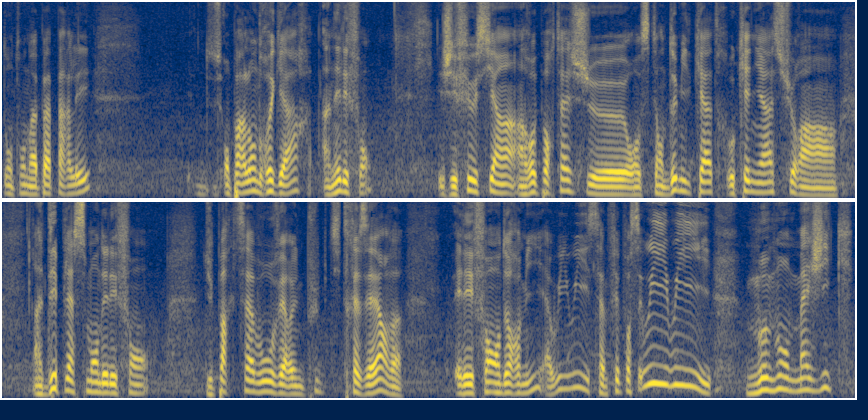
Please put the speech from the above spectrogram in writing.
dont on n'a pas parlé, en parlant de regard, un éléphant. J'ai fait aussi un, reportage, euh, c'était en 2004, au Kenya, sur un, un déplacement d'éléphants du parc Tsavo vers une plus petite réserve. Éléphant endormi. Ah oui, oui, ça me fait penser. Oui, oui, moment magique.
